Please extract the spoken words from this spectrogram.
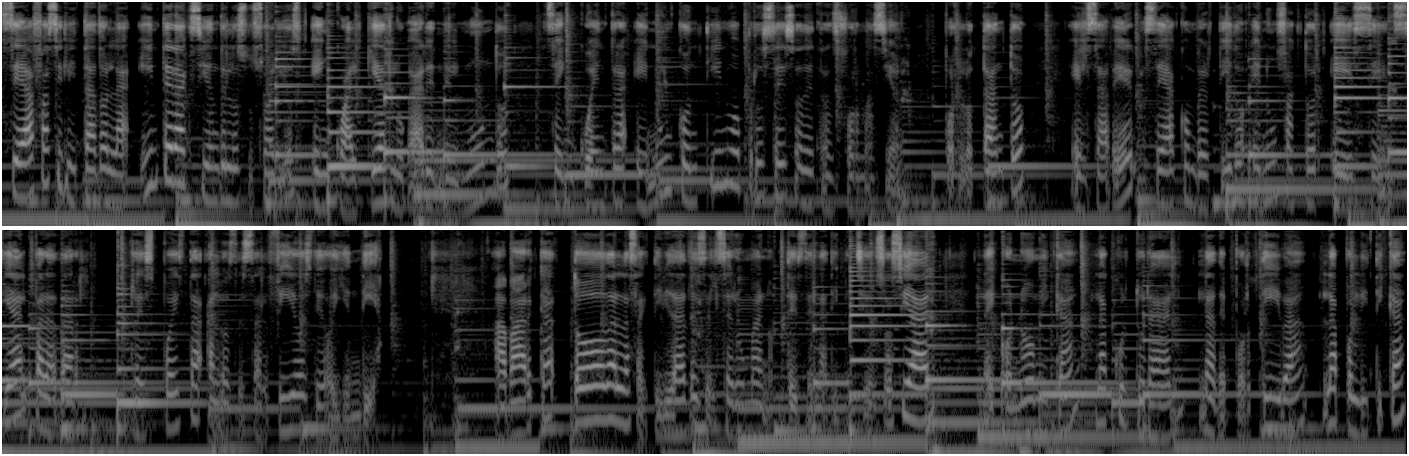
se ha facilitado la interacción de los usuarios en cualquier lugar en el mundo, se encuentra en un continuo proceso de transformación. Por lo tanto, el saber se ha convertido en un factor esencial para dar respuesta a los desafíos de hoy en día. Abarca todas las actividades del ser humano, desde la dimensión social, la económica, la cultural, la deportiva, la política,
